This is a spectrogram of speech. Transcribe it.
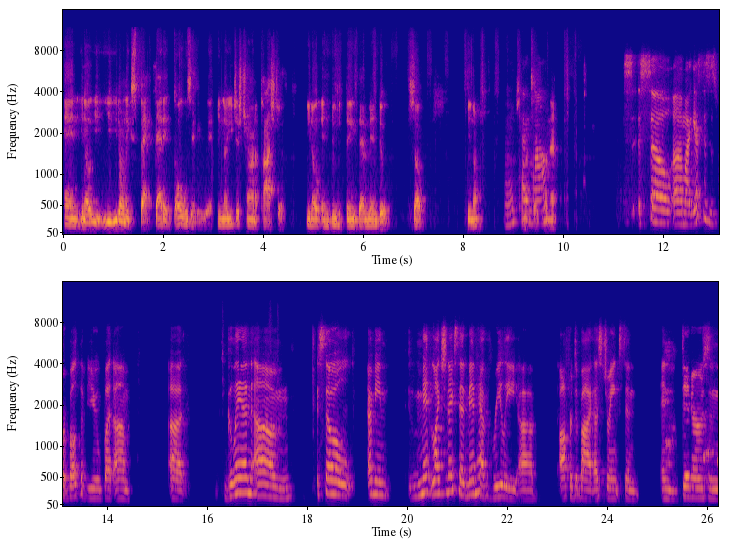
and you know you, you don't expect that it goes anywhere. You know, you're just trying to posture, you know, and do the things that men do. So, you know, okay, mom. So um, I guess this is for both of you, but um, uh, Glenn, um, so I mean, men, like Shanae said, men have really uh, offered to buy us drinks and and dinners and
